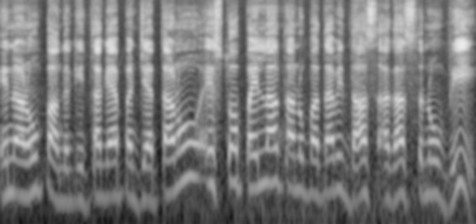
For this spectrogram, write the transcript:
ਇਹਨਾਂ ਨੂੰ ਭੰਗ ਕੀਤਾ ਗਿਆ ਪੰਚਾਇਤਾਂ ਨੂੰ। ਇਸ ਤੋਂ ਪਹਿਲਾਂ ਤੁਹਾਨੂੰ ਪਤਾ ਵੀ 10 ਅਗਸਤ ਨੂੰ ਵੀ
